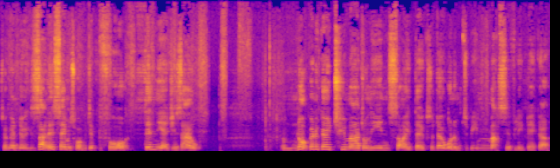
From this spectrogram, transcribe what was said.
So I'm going to do exactly the same as what we did before. Thin the edges out. I'm not going to go too mad on the inside though because I don't want them to be massively bigger.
